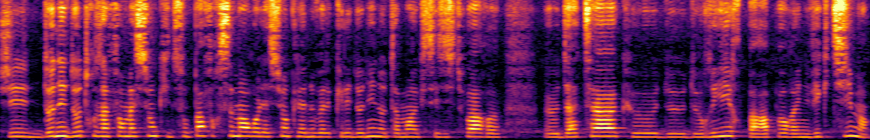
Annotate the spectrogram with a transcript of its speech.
J'ai donné d'autres informations qui ne sont pas forcément en relation avec la Nouvelle-Calédonie, notamment avec ces histoires euh, euh, d'attaque, euh, de, rire par rapport à une victime.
